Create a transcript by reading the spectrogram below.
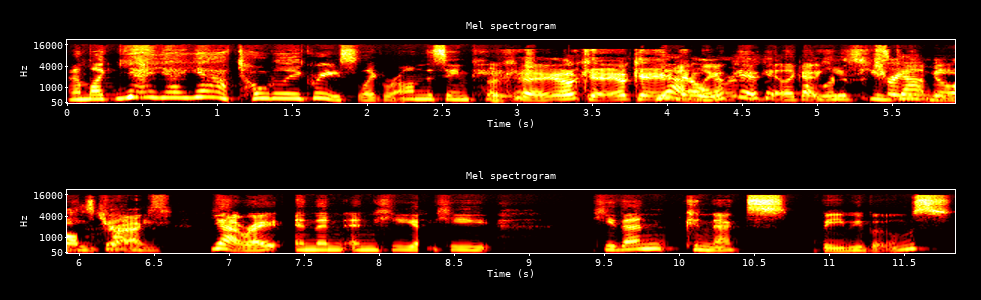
And I'm like, yeah, yeah, yeah, totally agree. So like we're on the same page. Okay, okay, okay. Yeah, like okay, okay. Like he's he's got me. He's got me. Yeah, right. And then and he he he then connects baby booms,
